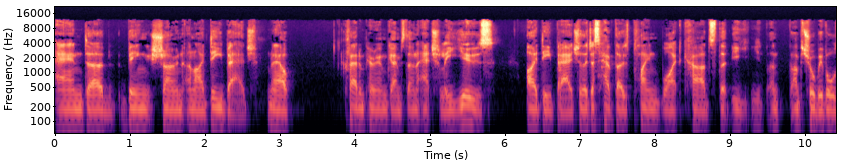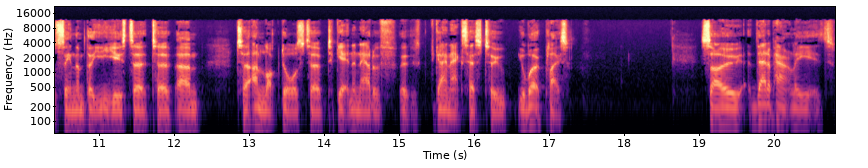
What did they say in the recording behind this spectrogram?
and uh, being shown an ID badge. Now, Cloud Imperium games don't actually use ID badge; they just have those plain white cards that you, you, I'm sure we've all seen them that you use to to um, to unlock doors to to get in and out of uh, gain access to your workplace. So that apparently is,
